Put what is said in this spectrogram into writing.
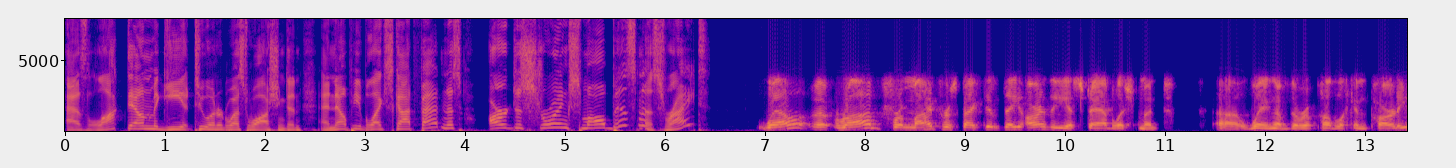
as Lockdown McGee at 200 West Washington and now people like Scott Fadness are destroying small business, right? Well, uh, Rob, from my perspective, they are the establishment uh, wing of the Republican Party.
